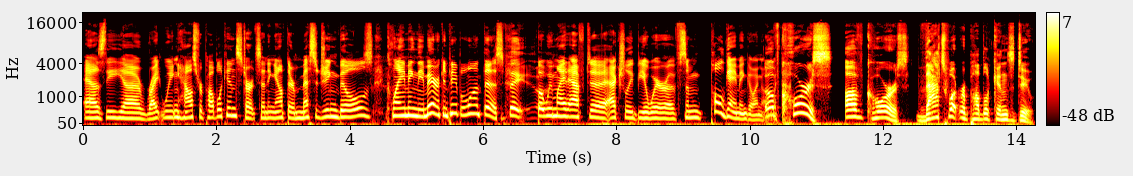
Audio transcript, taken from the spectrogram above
as the uh, right wing House Republicans start sending out their messaging bills claiming the American people want this. They- but we uh, might have to actually be aware of some poll gaming going on. Of course. Of course. That's what Republicans do.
